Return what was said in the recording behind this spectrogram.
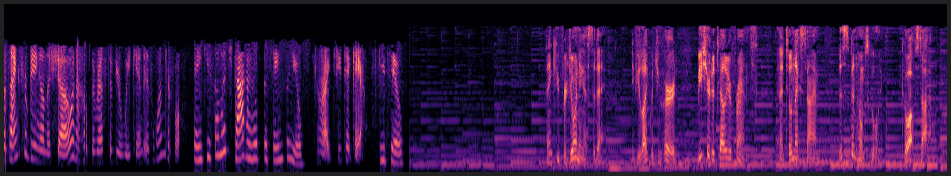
So thanks for being on the show, and I hope the rest of your weekend is wonderful. Thank you so much, Pat. I hope the same for you. All right, you take care. You too. Thank you for joining us today. If you like what you heard, be sure to tell your friends. And until next time, this has been Homeschooling, Co op Style.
